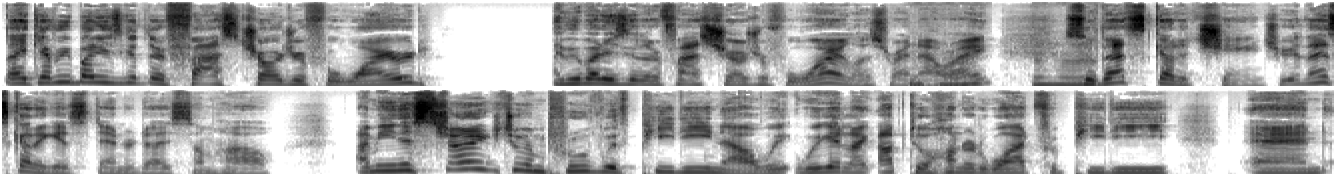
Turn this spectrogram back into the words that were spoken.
like everybody's got their fast charger for wired. Everybody's got their fast charger for wireless right now, mm-hmm. right? Mm-hmm. So that's got to change. That's got to get standardized somehow. I mean, it's starting to improve with PD now. We, we get like up to 100 watt for PD. And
